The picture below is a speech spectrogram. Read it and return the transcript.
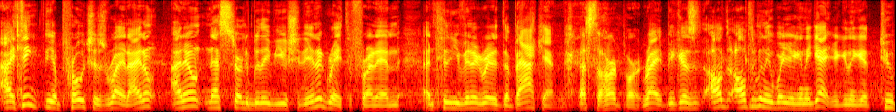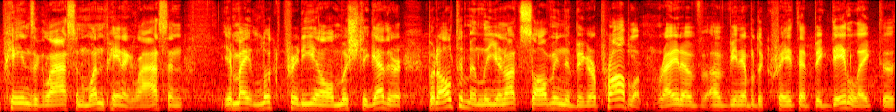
I- think the approach is right. I don't, I don't necessarily believe you should integrate the front end until you've integrated the back end. That's the hard part. Right, because ultimately what you're going to get, you're going to get two panes of glass and one pane of glass, and it might look pretty and all mushed together, but ultimately you're not solving the bigger problem, right, of, of being able to create that big data lake to,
